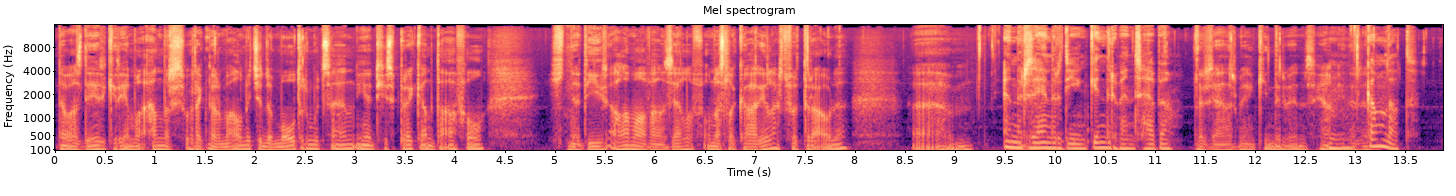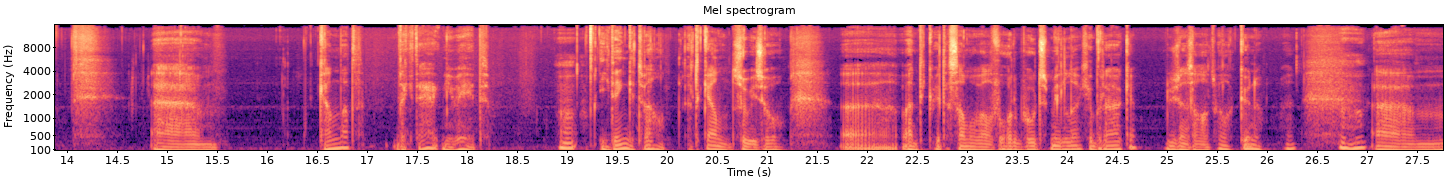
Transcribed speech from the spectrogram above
dat was deze keer helemaal anders. Waar ik normaal een beetje de motor moet zijn in het gesprek aan tafel, ging dat hier allemaal vanzelf. Omdat ze elkaar heel hard vertrouwden. Ehm, En er zijn er die een kinderwens hebben. er zijn er met een kinderwens. Ja, Mm, inderdaad. Kan dat? Ehm, kan dat? Dat ik het eigenlijk niet weet. Hm. Ik denk het wel. Het kan, sowieso. Eh, want ik weet dat ze allemaal wel voorbehoedsmiddelen gebruiken. Dus dan zal het wel kunnen. Hè. Mhm. Ehm,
